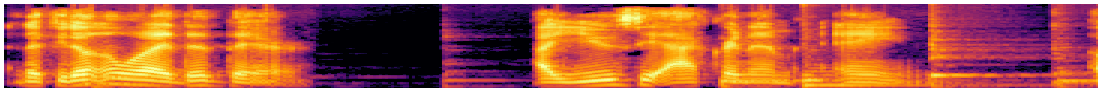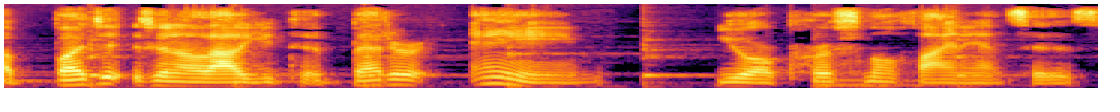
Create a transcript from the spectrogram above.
And if you don't know what I did there, I use the acronym AIM. A budget is going to allow you to better aim your personal finances,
